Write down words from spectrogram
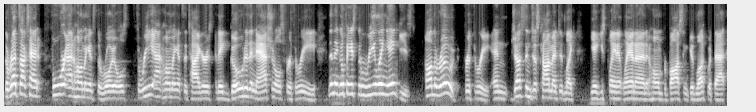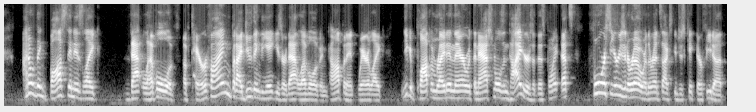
the Red Sox had four at home against the Royals, three at home against the Tigers. They go to the Nationals for three. Then they go face the reeling Yankees on the road for three. And Justin just commented like Yankees playing Atlanta and at home for Boston. Good luck with that. I don't think Boston is like that level of, of terrifying, but I do think the Yankees are that level of incompetent where like you could plop them right in there with the Nationals and Tigers at this point. That's four series in a row where the Red Sox could just kick their feet up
